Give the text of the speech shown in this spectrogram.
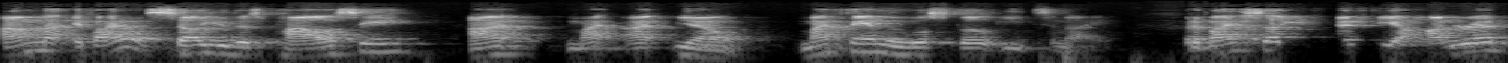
I'm not if I don't sell you this policy, I my I, you know my family will still eat tonight. But if I sell you 50, 100,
